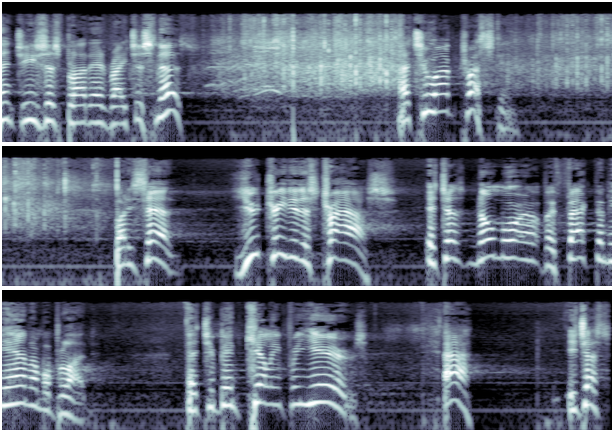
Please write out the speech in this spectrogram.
than Jesus' blood and righteousness. That's who I'm trusting. But he said, You treat it as trash. It's just no more of effect than the animal blood that you've been killing for years. Ah, he's just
